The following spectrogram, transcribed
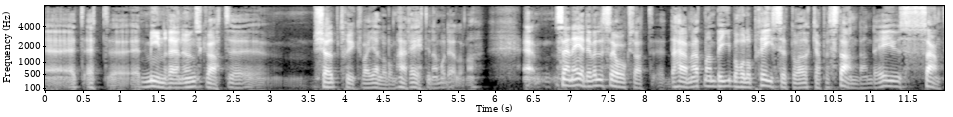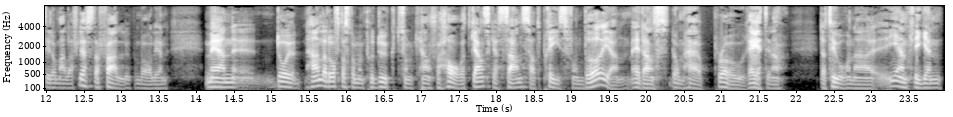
eh ett, ett, eh, ett mindre än önskvärt eh, köptryck vad gäller de här Retina-modellerna. Eh, sen är det väl så också att det här med att man bibehåller priset och ökar prestandan det är ju sant i de allra flesta fall uppenbarligen. Men eh, då handlar det oftast om en produkt som kanske har ett ganska sansat pris från början. Medan de här Pro Retina datorerna egentligen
